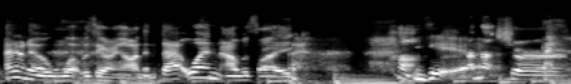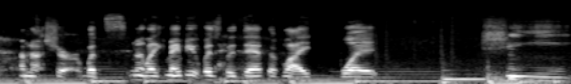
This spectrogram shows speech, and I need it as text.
I don't know what was going on in that one. I was like Huh. Yeah. I'm not sure. I'm not sure. What's like maybe it was the death of like what she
